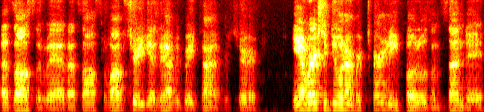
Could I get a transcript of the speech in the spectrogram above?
That's awesome, man. That's awesome. Well, I'm sure you guys are having a great time for sure. Yeah, we're actually doing our maternity photos on Sunday,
